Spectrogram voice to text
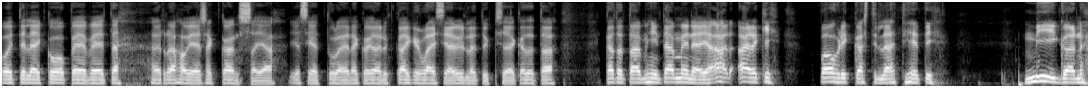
hoitelee KPVtä rahojensa kanssa ja, ja sieltä tulee näköjään nyt kaikenlaisia yllätyksiä katsotaan, katsotaan mihin tämä menee ja ainakin vauhdikkaasti lähti heti Miigan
